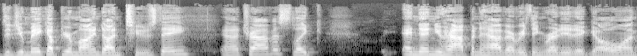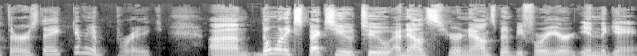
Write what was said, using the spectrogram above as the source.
did you make up your mind on Tuesday, uh, Travis? Like, and then you happen to have everything ready to go on Thursday? Give me a break. Um, no one expects you to announce your announcement before you're in the game.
